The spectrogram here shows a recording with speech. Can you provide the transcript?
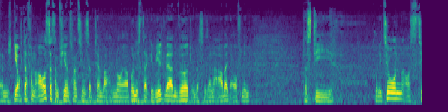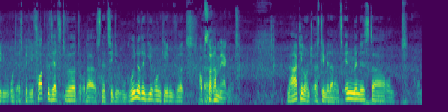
ähm, ich gehe auch davon aus, dass am 24. September ein neuer Bundestag gewählt werden wird und dass er seine Arbeit aufnimmt, dass die Koalition aus CDU und SPD fortgesetzt wird oder es eine CDU-grüne Regierung geben wird. Hauptsache Merkel. Merkel und Özdemir dann als Innenminister und ähm,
